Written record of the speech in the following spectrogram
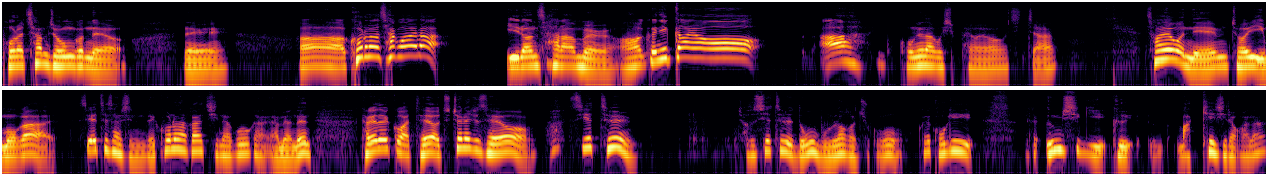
보라 참 좋은 건네요. 네. 아, 코로나 사과해라! 이런 사람을, 아, 그니까요! 아, 공연하고 싶어요, 진짜. 서혜원님, 저희 이모가 시애틀 사시는데 코로나가 지나고 가면은 가게 될 것 같아요. 추천해주세요. 시애틀. 저도 시애틀을 너무 몰라가지고. 근데 거기 음식이 그 마켓이라고 하나?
